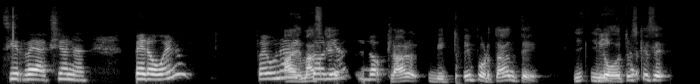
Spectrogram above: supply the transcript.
si reaccionan. Pero bueno, fue una victoria. Claro, victoria importante. Y, lo otro es que se,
